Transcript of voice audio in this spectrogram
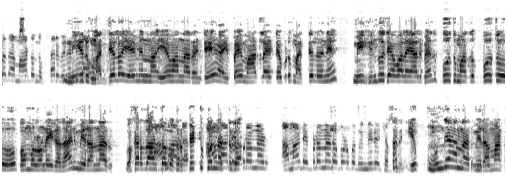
పదే ఆ మాట ఉంది. ఒకసారి మీరు. మధ్యలో ఏమన్నా ఏమన్నారంటే ఆ అబ్బాయి మాట్లాడేటప్పుడు మధ్యలోనే మీ హిందూ దేవాలయాల మీద బూతు మత బూతు బొమ్మలు ఉన్నాయి కదా అని మీరు అన్నారు. ఒకరి దాంట్లో ఒకరు పెట్టుకున్నట్టుగా ఆ మాట ఎప్పుడు అన్నాడో కూడా కొద్దిగా మీరే ఎప్- ముందే అన్నారు మీరు ఆ మాట.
